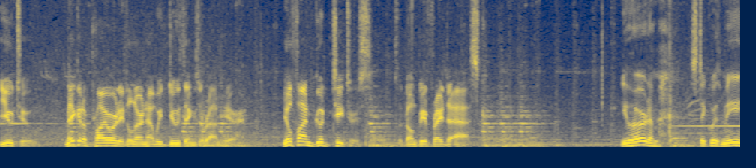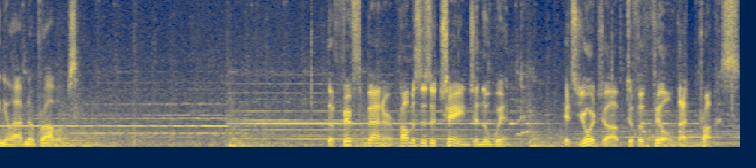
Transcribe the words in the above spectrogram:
You two, make it a priority to learn how we do things around here. You'll find good teachers, so don't be afraid to ask. You heard him. Stick with me and you'll have no problems. The Fifth Banner promises a change in the wind. It's your job to fulfill that promise.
